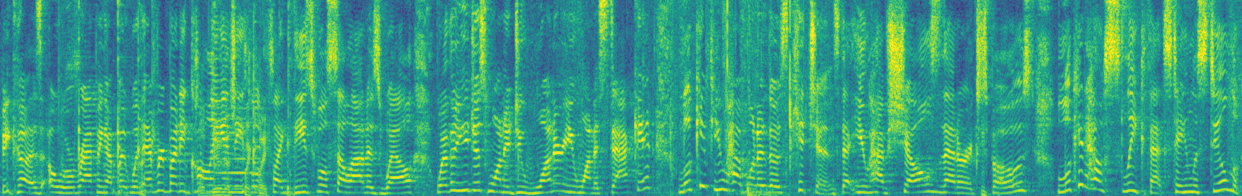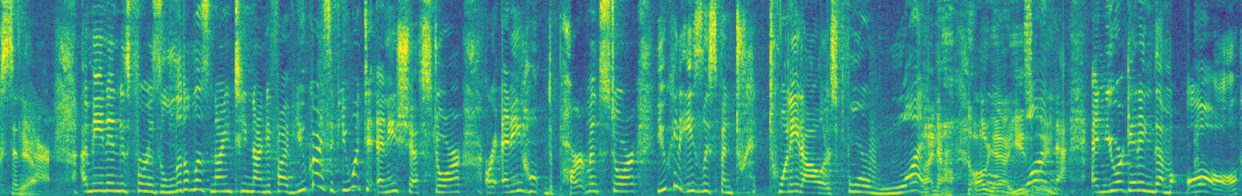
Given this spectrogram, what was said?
because, oh, we're wrapping up, but with everybody calling in these, quickly. looks like these will sell out as well. Whether you just wanna do one or you wanna stack it, look if you have one of those kitchens that you have shells that are exposed, look at how sleek that stainless steel looks in Yeah. there. I mean, and for as little as 19.95, you guys, if you went to any chef store or any home department store, you could easily spend $20 for one. I know. Oh, yeah, easily. One. And you're getting them all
